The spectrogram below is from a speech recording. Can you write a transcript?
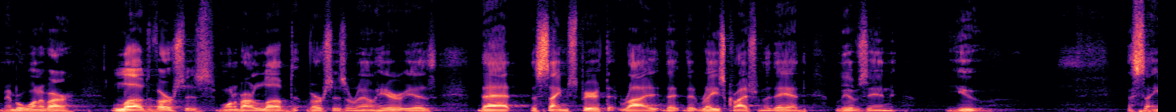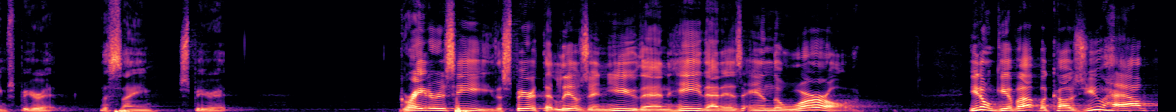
Remember, one of our loved verses, one of our loved verses around here is that the same spirit that, that, that raised Christ from the dead lives in you. The same spirit, the same spirit. Greater is he, the spirit that lives in you, than he that is in the world. You don't give up because you have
